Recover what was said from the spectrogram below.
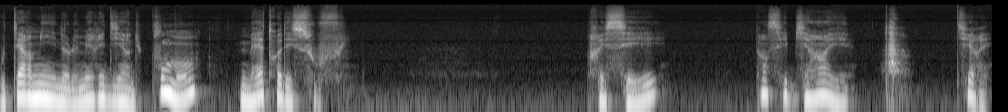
où termine le méridien du poumon, maître des souffles. Pressez, pincez bien et tirez.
